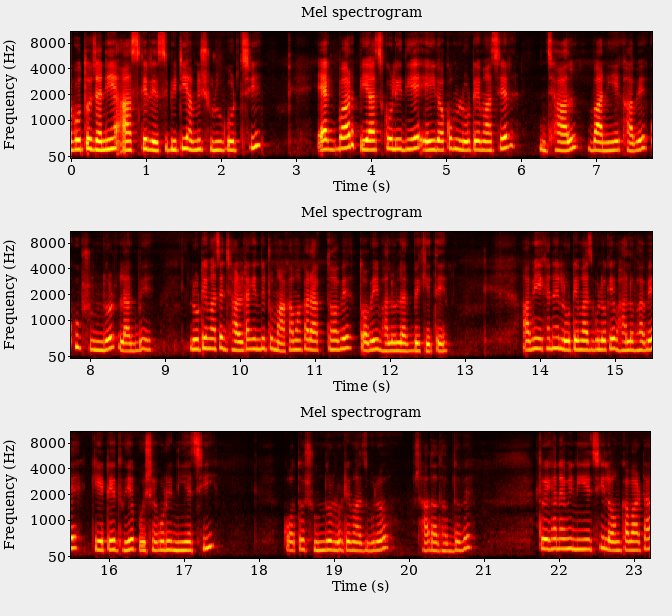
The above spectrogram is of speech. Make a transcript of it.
স্বাগত জানিয়ে আজকের রেসিপিটি আমি শুরু করছি। একবার পেঁয়াজ কলি দিয়ে এই রকম লোটে মাছের ঝাল বানিয়ে খাবে, খুব সুন্দর লাগবে। লোটে মাছের ঝালটা কিন্তু একটু মাখা মাখা রাখতে হবে, তবেই ভালো লাগবে খেতে। আমি এখানে লোটে মাছগুলোকে ভালোভাবে কেটে ধুয়ে পরিষ্কার করে নিয়েছি। কত সুন্দর লোটে মাছগুলো, সাদা ধবধবে। তো এখানে আমি নিয়েছি লঙ্কা বাটা,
